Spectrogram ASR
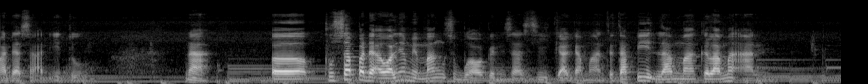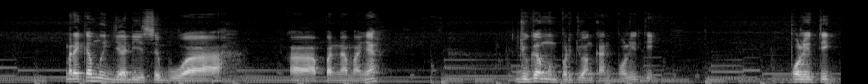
pada saat itu. Nah, eh, PUSA pada awalnya memang sebuah organisasi keagamaan, tetapi lama kelamaan mereka menjadi sebuah apa namanya? juga memperjuangkan politik. Politik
